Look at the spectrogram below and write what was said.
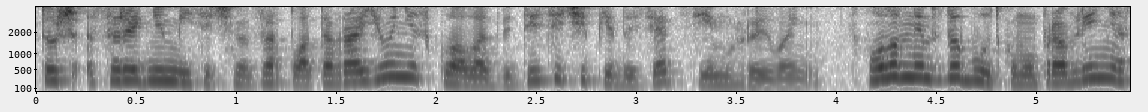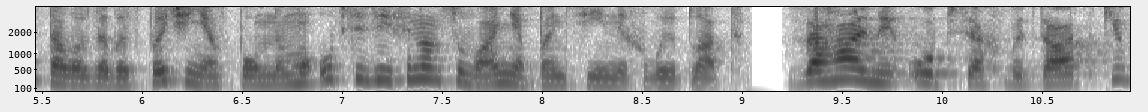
Тож середньомісячна зарплата в районі склала 2057 гривень. Головним здобутком управління стало забезпечення в повному обсязі фінансування пенсійних виплат. Загальний обсяг видатків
